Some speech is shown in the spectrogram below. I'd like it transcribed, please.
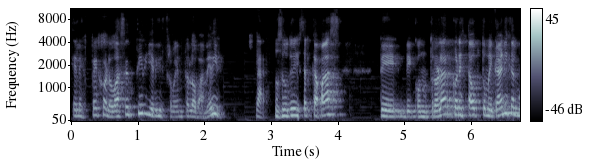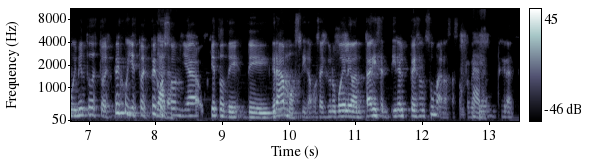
el espejo lo va a sentir y el instrumento lo va a medir. Claro. Entonces, uno tiene que ser capaz de, controlar con esta optomecánica el movimiento de estos espejos, y estos espejos son ya objetos de, gramos, digamos, o sea, que uno puede levantar y sentir el peso en su mano, o sea, son relativamente grandes.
